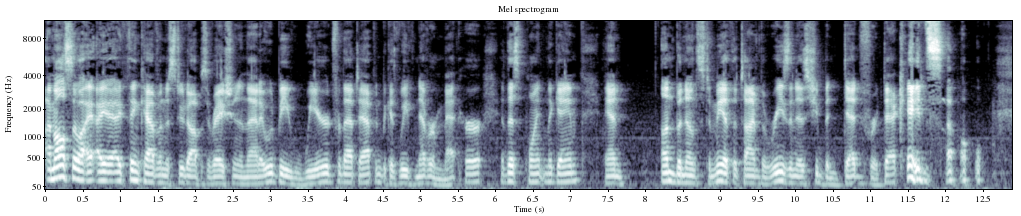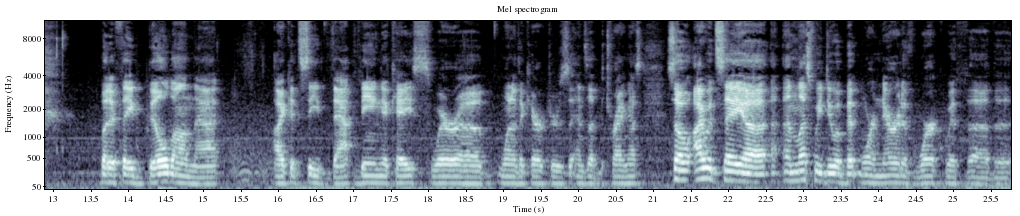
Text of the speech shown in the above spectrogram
I'm also I, I think have an astute observation in that it would be weird for that to happen because we've never met her at this point in the game, and unbeknownst to me at the time, the reason is she'd been dead for decades. So But if they build on that, I could see that being a case where uh, one of the characters ends up betraying us. So I would say, uh, unless we do a bit more narrative work with uh, the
